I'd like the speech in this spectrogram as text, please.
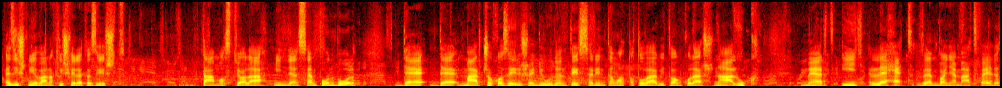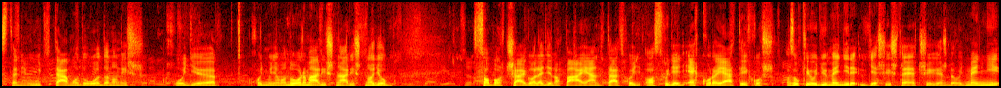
Ez is nyilván a kísérletezést támasztja alá minden szempontból, de, de már csak azért is egy jó döntés szerintem a, további tankolás náluk, mert így lehet Vembanyamát fejleszteni úgy támadó oldalon is, hogy, hogy mondjam, a normálisnál is nagyobb szabadsága legyen a pályán. Tehát, hogy az, hogy egy ekkora játékos, az oké, hogy ő mennyire ügyes és tehetséges, de hogy mennyi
